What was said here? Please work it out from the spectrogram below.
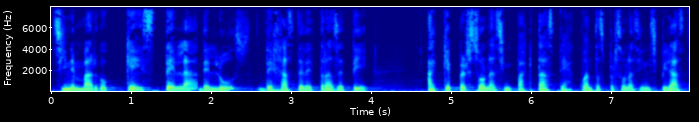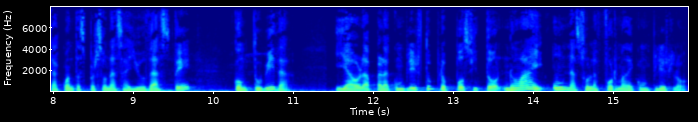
Sin embargo, ¿qué estela de luz dejaste detrás de ti? ¿A qué personas impactaste? ¿A cuántas personas inspiraste? ¿A cuántas personas ayudaste con tu vida? Y ahora, para cumplir tu propósito, no hay una sola forma de cumplirlo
